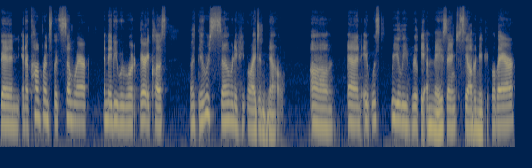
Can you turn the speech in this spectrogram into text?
been in a conference with somewhere and maybe we weren't very close, but there were so many people I didn't know. Um, and it was really, really amazing to see all the new people there.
